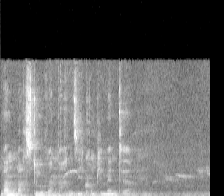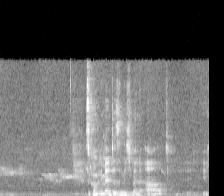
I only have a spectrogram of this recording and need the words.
Wann machst du, wann machen Sie Komplimente? Also Komplimente sind nicht meine Art. Ich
